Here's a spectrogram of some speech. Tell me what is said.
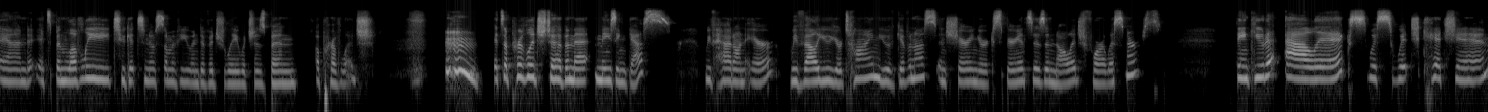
And it's been lovely to get to know some of you individually, which has been a privilege. it's a privilege to have met amazing guests we've had on air. We value your time you have given us and sharing your experiences and knowledge for our listeners. Thank you to Alex with Switch Kitchen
